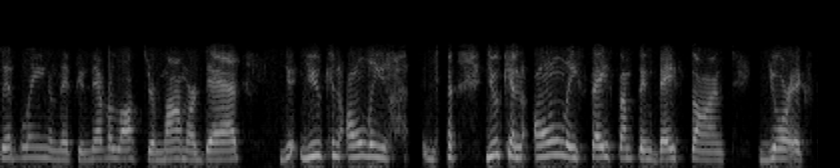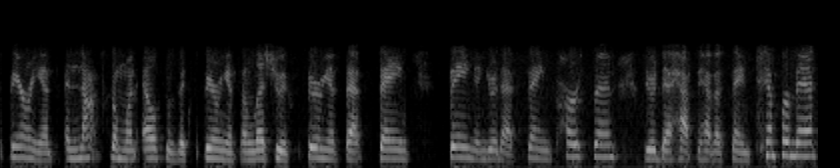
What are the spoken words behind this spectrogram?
sibling and if you never lost your mom or dad, you, you can only you can only say something based on your experience and not someone else's experience unless you experience that same thing and you're that same person. You have to have that same temperament.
